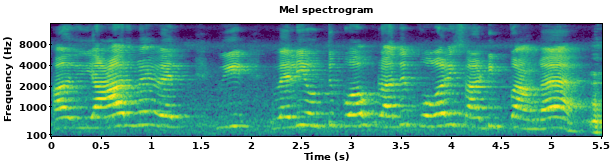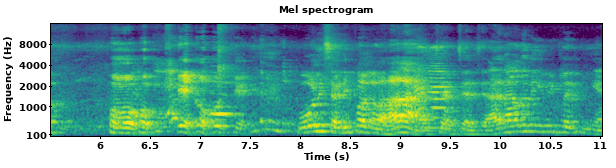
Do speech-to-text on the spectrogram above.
அது யாருமே வெ- வீ- வெளிய விட்டு போக கூடாது போலீஸ் அடிப்பாங்க ஓகே ஓகே போலீஸ் அடிப்பாங்களா? சரி சரி சரி. அதனால தான் நீங்க வீட்ல இருக்கீங்க.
